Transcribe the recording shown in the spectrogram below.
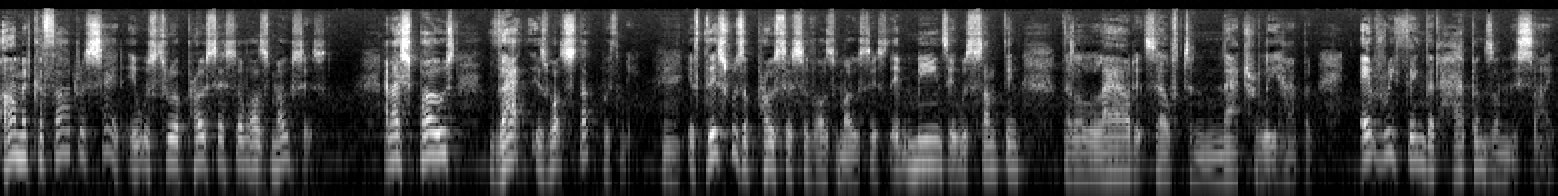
Ahmed Kathrada said it was through a process of osmosis. And I suppose that is what stuck with me. Hmm. If this was a process of osmosis, it means it was something that allowed itself to naturally happen. Everything that happens on this site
